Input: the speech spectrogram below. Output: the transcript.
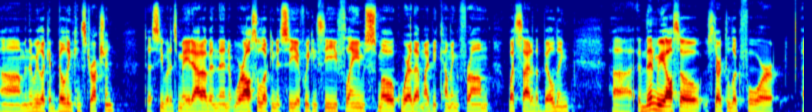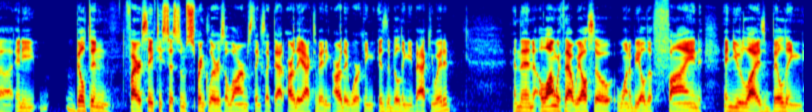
Um, and then we look at building construction to see what it's made out of. And then we're also looking to see if we can see flames, smoke, where that might be coming from, what side of the building. Uh, and then we also start to look for uh, any built-in fire safety systems, sprinklers, alarms, things like that. Are they activating? Are they working? Is the building evacuated? And then along with that, we also want to be able to find and utilize building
